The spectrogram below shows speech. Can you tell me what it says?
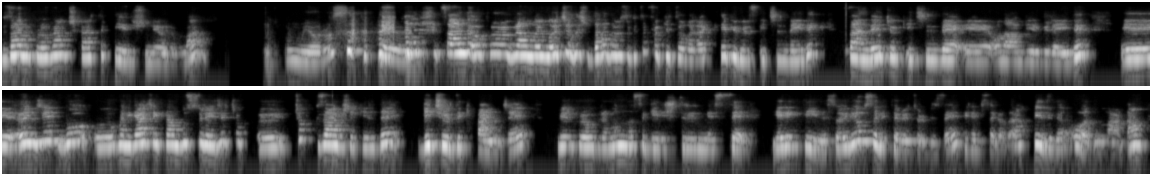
güzel bir program çıkarttık diye düşünüyorum ben. Umuyoruz. Sen de o programların, o çalışma, daha doğrusu bütün fakülte olarak hepimiz içindeydik. Sen de çok içinde e, olan bir bireydin. E, önce bu e, hani gerçekten bu süreci çok e, çok güzel bir şekilde geçirdik bence. Bir programın nasıl geliştirilmesi gerektiğini söylüyorsa literatür bize bilimsel olarak biz de o adımlardan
